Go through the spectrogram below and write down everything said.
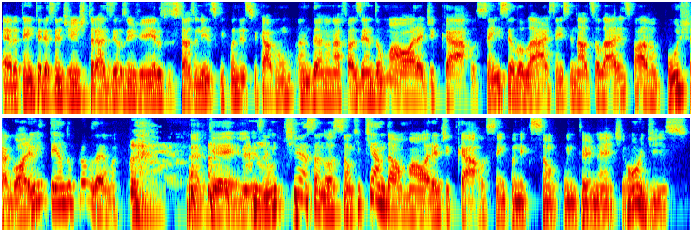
Era até interessante a gente trazer os engenheiros dos Estados Unidos que quando eles ficavam andando na fazenda uma hora de carro, sem celular, sem sinal de celular, eles falavam, puxa, agora eu entendo o problema. né? Porque eles não tinham essa noção. O que é andar uma hora de carro sem conexão com internet? Onde isso?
